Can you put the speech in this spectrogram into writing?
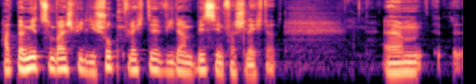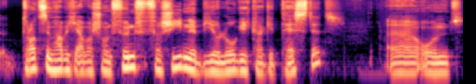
Hat bei mir zum Beispiel die Schuppenflechte wieder ein bisschen verschlechtert. Ähm, trotzdem habe ich aber schon fünf verschiedene Biologiker getestet äh, und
